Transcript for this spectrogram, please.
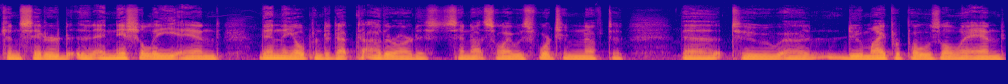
considered initially, and then they opened it up to other artists, and not, so I was fortunate enough to the to uh, do my proposal and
